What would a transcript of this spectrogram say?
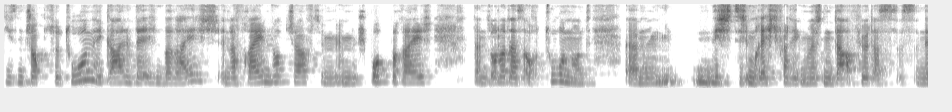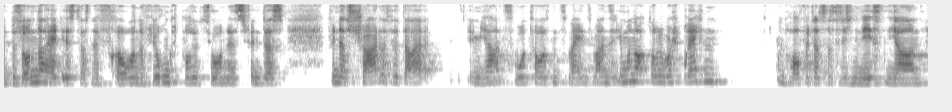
diesen Job zu tun, egal in welchem Bereich, in der freien Wirtschaft, im, im Sportbereich, dann soll er das auch tun und ähm, nicht sich im rechtfertigen müssen dafür, dass es eine Besonderheit ist, dass eine Frau in der Führungsposition ist. Ich finde das, finde das schade, dass wir da im Jahr 2022 immer noch darüber sprechen und hoffe, dass es sich in den nächsten Jahren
